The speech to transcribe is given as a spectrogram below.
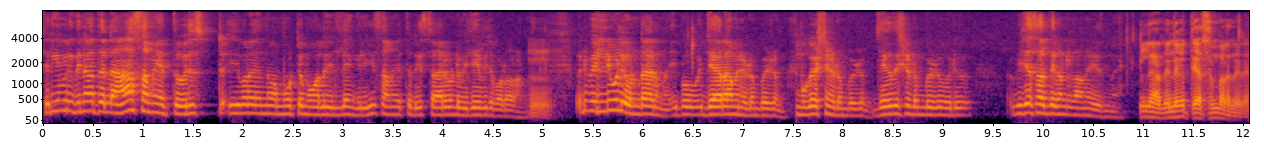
ശരിക്കും പറഞ്ഞാൽ ഇതിനകത്തല്ല ആ സമയത്ത് ഒരു ഈ പറയുന്ന മമ്മൂട്ടി മോഹൻ ഇല്ലെങ്കിൽ ഈ സമയത്ത് ഈ സ്റ്റാർ കൊണ്ട് വിജയിപ്പിച്ച പടമാണ്. ഒരു വെല്ലുവിളി ഉണ്ടായിരുന്നു. ഇപ്പോൾ ജയറാമിന് ഇടുമ്പോഴും മുകേഷിന് ഇടുമ്പോഴും ജഗദീഷ് ഇടുമ്പോഴും ഒരു വിജയസാധ്യത കണ്ടിട്ടാണ് എഴുതുന്നത് ഇല്ല അതിന്റെ വ്യത്യാസം പറഞ്ഞില്ല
